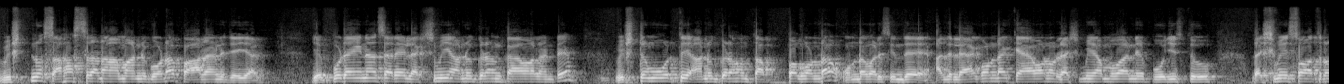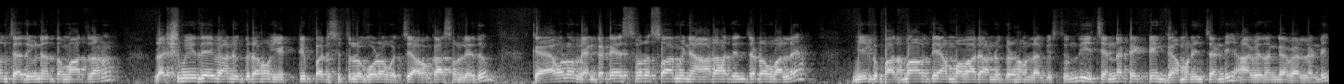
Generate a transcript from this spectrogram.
విష్ణు సహస్రనామాన్ని కూడా పారాయణ చేయాలి. ఎప్పుడైనా సరే లక్ష్మీ అనుగ్రహం కావాలంటే విష్ణుమూర్తి అనుగ్రహం తప్పకుండా ఉండవలసిందే. అది లేకుండా కేవలం లక్ష్మీ అమ్మవారిని పూజిస్తూ లక్ష్మీ స్తోత్రం చదివినంత మాత్రాన లక్ష్మీదేవి అనుగ్రహం ఎట్టి పరిస్థితుల్లో కూడా వచ్చే అవకాశం లేదు. కేవలం వెంకటేశ్వర స్వామిని ఆరాధించడం వల్లే మీకు పద్మావతి అమ్మవారి అనుగ్రహం లభిస్తుంది. ఈ చిన్న టెక్నిక్ గమనించండి ఆ విధంగా వెళ్ళండి.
